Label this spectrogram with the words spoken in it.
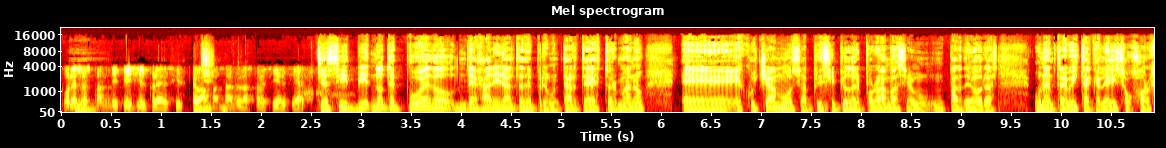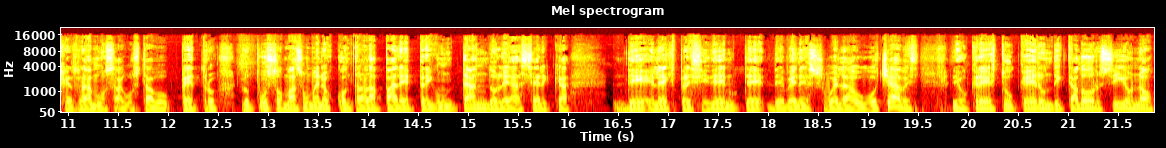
Por eso es tan difícil predecir qué va a pasar en las presidenciales. Yesid, no te puedo dejar ir antes de preguntarte esto, hermano. Eh, escuchamos al principio del programa, hace un, un par de horas, una entrevista que le hizo Jorge Ramos a Gustavo Petro. Lo puso más o menos contra la pared preguntándole acerca del expresidente de Venezuela, Hugo Chávez. Dijo, ¿crees tú que era un dictador, sí o no?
